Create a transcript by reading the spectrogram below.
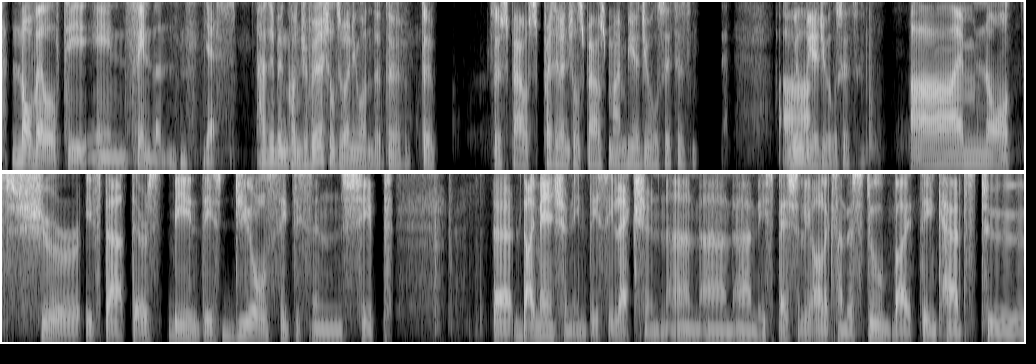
novelty in Finland. Yes. Has it been controversial to anyone that the the the spouse, presidential spouse, might be a dual citizen? Uh, Will be a dual citizen? I'm not sure if that. There's been this dual citizenship uh, dimension in this election, and, and and especially Alexander Stubb, I think, had to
